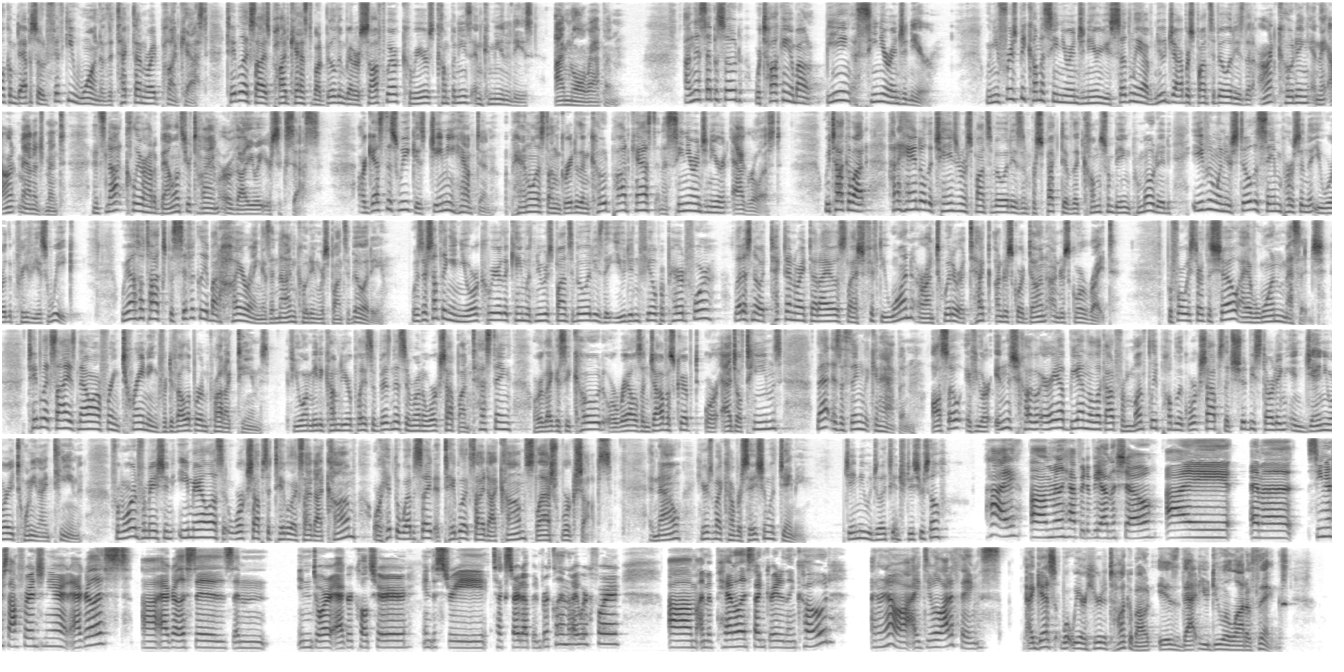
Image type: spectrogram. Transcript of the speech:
welcome to episode 51 of the Tech Done Right podcast, Table TableXI's podcast about building better software, careers, companies, and communities. I'm Noel Rappin. On this episode, we're talking about being a senior engineer. When you first become a senior engineer, you suddenly have new job responsibilities that aren't coding and they aren't management, and it's not clear how to balance your time or evaluate your success. Our guest this week is Jamey Hampton, a panelist on the Greater Than Code podcast and a senior engineer at Agrilyst. We talk about how to handle the change in responsibilities and perspective that comes from being promoted, even when you're still the same person that you were the previous week. We also talk specifically about hiring as a non coding responsibility. Was there something in your career that came with new responsibilities that you didn't feel prepared for? Let us know at techdoneright.io slash 51 or on Twitter at tech underscore done underscore right. Before we start the show, I have one message. Table XI is now offering training for developer and product teams. If you want me to come to your place of business and run a workshop on testing or legacy code or Rails and JavaScript or agile teams, that is a thing that can happen. Also, if you are in the Chicago area, be on the lookout for monthly public workshops that should be starting in January 2019. For more information, email us at workshops at tablexi.com or hit the website at tablexi.com slash workshops. And now, here's my conversation with Jamey. Jamey, would you like to introduce yourself? Hi, I'm really happy to be on the show. I am a senior software engineer at Agrilyst. Uh, Agrilyst is an indoor agriculture industry tech startup in Brooklyn that I work for. Um, I'm a panelist on Greater Than Code. I don't know. I do a lot of things. I guess what we are here to talk about is that you do a lot of things.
